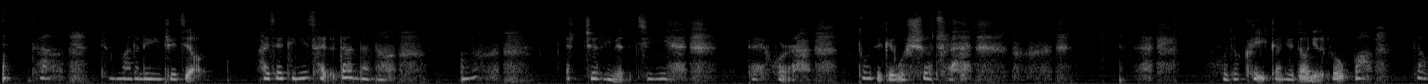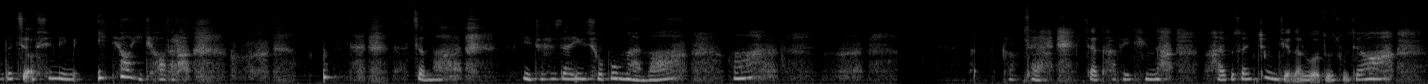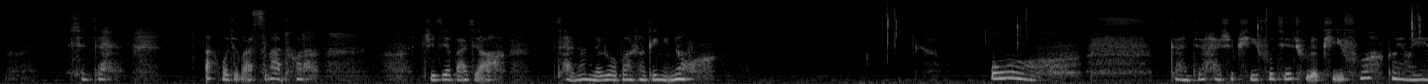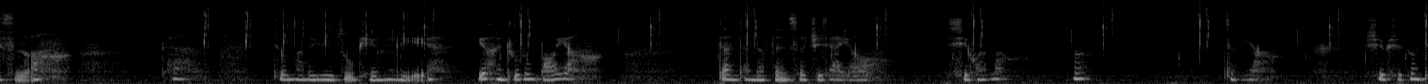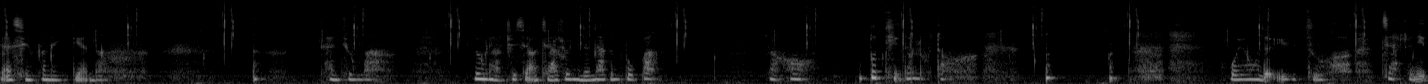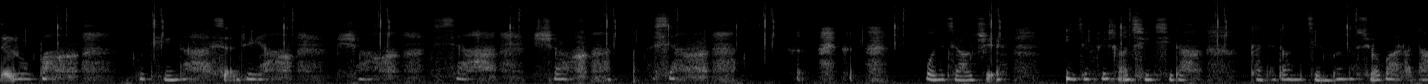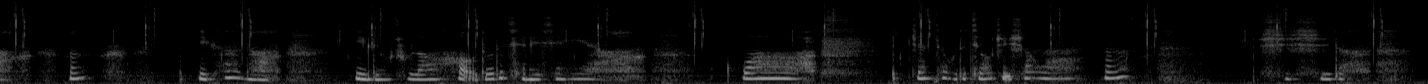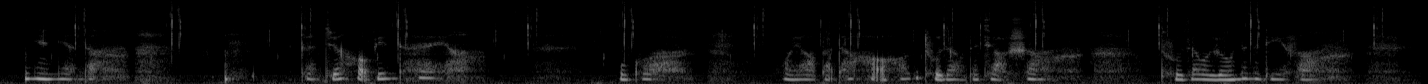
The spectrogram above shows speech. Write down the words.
看，舅妈的另一只脚还在给你踩着蛋蛋呢。嗯，这里面的精液，待会儿啊都得给我射出来。我都可以感觉到你的肉棒在我的脚心里面一跳一跳的了。怎么，你这是在欲求不满吗？啊？刚才在咖啡厅呢，还不算正经的裸足足交啊。现在，我就把丝袜脱了，直接把脚踩到你的肉棒上给你弄。哦。感觉还是皮肤接触着皮肤更有意思呢。看，舅妈的玉足平日里也很注重保养，淡淡的粉色指甲油，喜欢吗？嗯，怎么样？是不是更加兴奋了一点呢？看舅妈用两只脚夹住你的那根布棒，然后不停的蠕动。我用我的玉足夹着你的肉棒，不停的像这样上下上下。我的脚趾已经非常清晰的感觉到你紧绷的血管了呢。嗯，你看呢，你流出了好多的前列腺液啊！哇，粘在我的脚趾上了。嗯。湿湿的，黏黏的，感觉好变态呀！不过，我要把它好好的涂在我的脚上，涂在我柔嫩的地方，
